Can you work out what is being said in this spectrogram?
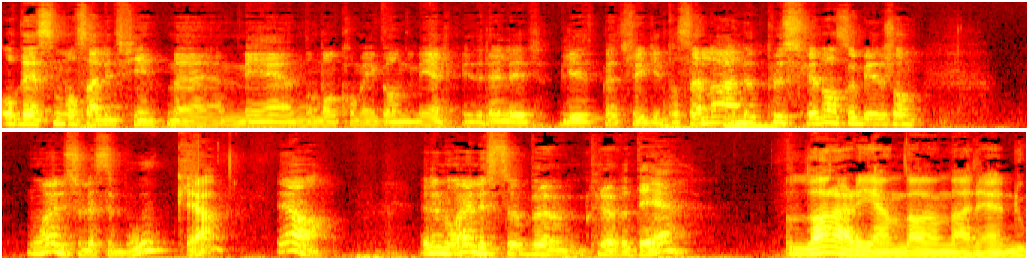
og det som også er litt fint med, med når man kommer i gang med hjelpemidler eller blir litt mer tryggere på selv, er det plutselig da så blir det sånn Nå har jeg lyst til å lese bok. Ja. Ja. Eller nå har jeg lyst til å prøve- det. Og der er det igjen da den derre Du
